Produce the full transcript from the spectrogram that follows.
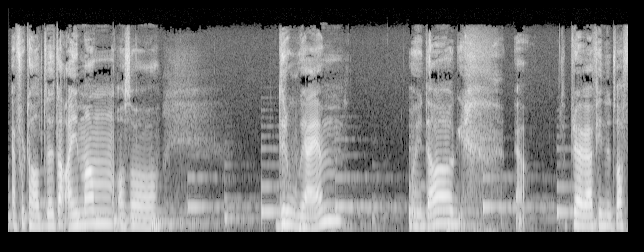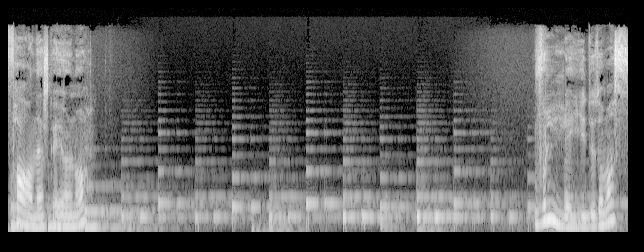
Jeg fortalte det til Ayman, og så dro jeg hjem. Og i dag ja, så prøver jeg å finne ut hva faen jeg skal gjøre nå. Hvorfor løy du, Thomas?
